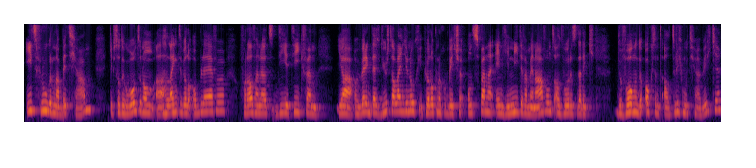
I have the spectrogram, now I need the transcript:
iets vroeger naar bed gaan. Ik heb zo de gewoonte om uh, lang te willen opblijven. Vooral vanuit die ethiek van... Ja, een werkdag duurt al lang genoeg. Ik wil ook nog een beetje ontspannen en genieten van mijn avond. Alvorens dat ik de volgende ochtend al terug moet gaan werken.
